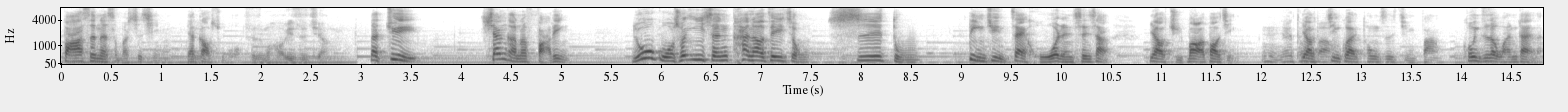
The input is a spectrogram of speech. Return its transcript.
发生了什么事情，要告诉我。这怎么好意思讲？那据香港的法令，如果说医生看到这种尸毒病菌在活人身上，要举报报警，嗯，要尽快通知警方。空姐知道完蛋了，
